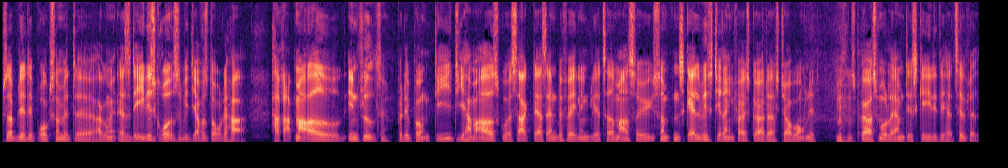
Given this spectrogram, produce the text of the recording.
så bliver det brugt som et øh, argument. Altså det etiske råd, så vidt jeg forstår det, har, har ret meget indflydelse på det punkt. De, de har meget at skulle have sagt, deres anbefaling bliver taget meget seriøst, som den skal, hvis de rent faktisk gør deres job ordentligt. Mm-hmm. Spørgsmålet er, om det skete i det her tilfælde.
